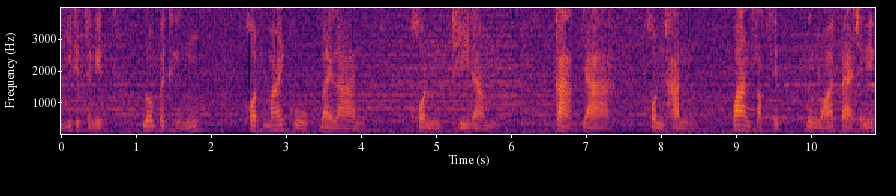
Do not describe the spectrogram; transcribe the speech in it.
120 ชนิด รวมไปถึงคดไม้ผูกใบลาน คนทีดำ กากยา คนทัน ว่านศักดิ์สิทธิ์ 108 ชนิด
